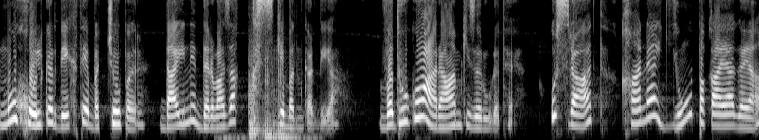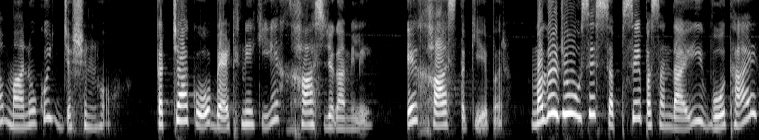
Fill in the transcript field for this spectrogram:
मुँह खोलकर देखते बच्चों पर दाई ने दरवाज़ा कस के बंद कर दिया। वधु को आराम की ज़रूरत है। उस रात खाना यूँ पकाया गया मानो कोई जश्न हो। कच्चा को बैठने की एक खास जगह मिली, एक खास तकिए पर। मगर जो उसे सबसे पसंद आई वो था एक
